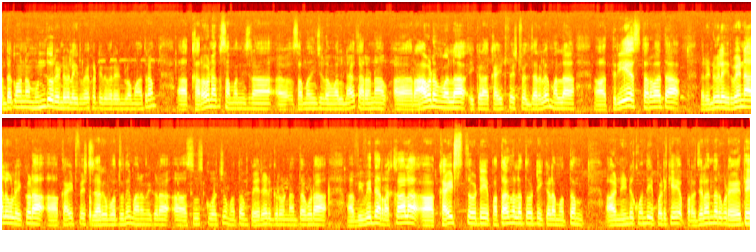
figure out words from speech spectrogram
అంతకన్నా ముందు రెండు వేల ఇరవై ఒకటి ఇరవై రెండులో మాత్రం కరోనాకు సంబంధించిన సంబంధించడం వలన కరోనా రావడం వల్ల ఇక్కడ కైట్ ఫెస్టివల్ జరగలేదు. మళ్ళీ త్రీ ఇయర్స్ తర్వాత రెండు వేల ఇరవై నాలుగులో ఇక్కడ కైట్ ఫెస్ట్ జరగబోతుంది. మనం ఇక్కడ చూసుకోవచ్చు. మొత్తం పేరేడ్ గ్రౌండ్ అంతా కూడా వివిధ రకాల కైట్స్ తోటి పతంగులతోటి ఇక్కడ మొత్తం నిండుకుంది. ఇప్పటికే ప్రజలందరూ కూడా ఏవైతే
